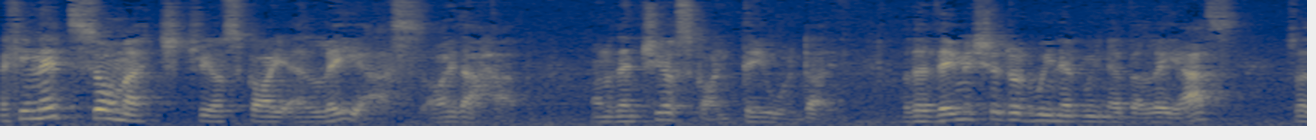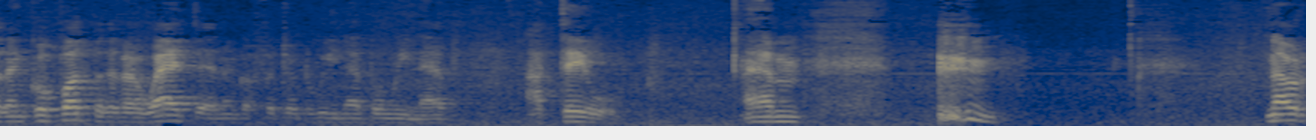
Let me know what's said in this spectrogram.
Felly nid so much trio sgoi Elias oedd Ahab, ond oedd e'n trio sgoi dew yn doedd. Oedd e ddim eisiau dod wyneb wyneb y leias, so oedd e'n gwybod bydde fe wedyn yn goffa dod wyneb yn wyneb a dew. Um, Nawr,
